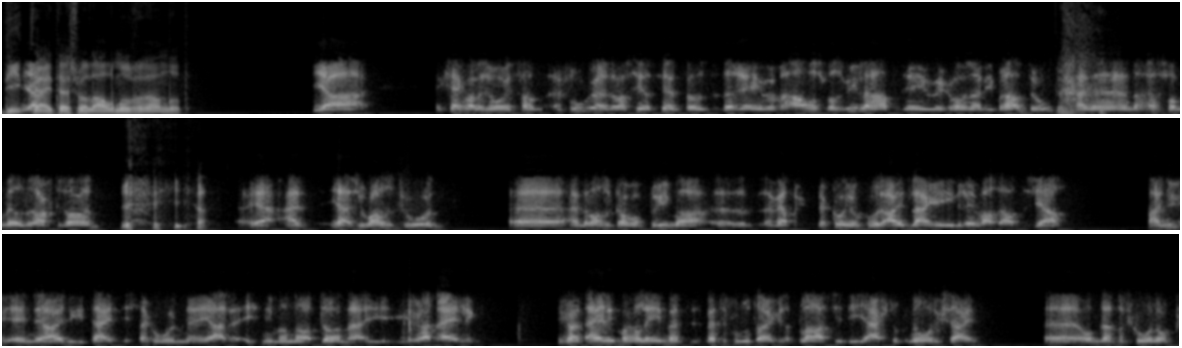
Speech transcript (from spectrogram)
die Ja. tijd is wel allemaal veranderd. Ja, ik zeg wel eens ooit van, vroeger dat was heel simpel, dan reden we met alles wat wielen had, reden we gewoon naar die brand toe. En, eh, en de rest van Mil erachteraan. ja, Ja, en, ja, zo was het gewoon. Eh, en dat was ook allemaal prima. Eh, dat, kon je ook gewoon uitleggen. Iedereen was enthousiast. Maar nu in de huidige tijd is dat gewoon, eh, ja, dat is niet meer not done. Je, gaat eigenlijk, je gaat eigenlijk maar alleen met, met de voertuigen te plaatsen die echt ook nodig zijn. Omdat het gewoon ook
